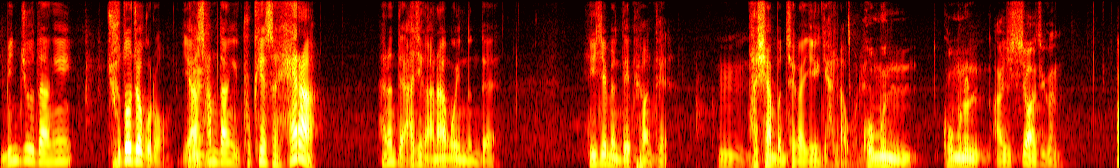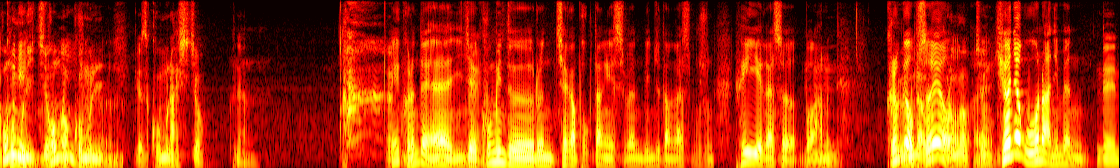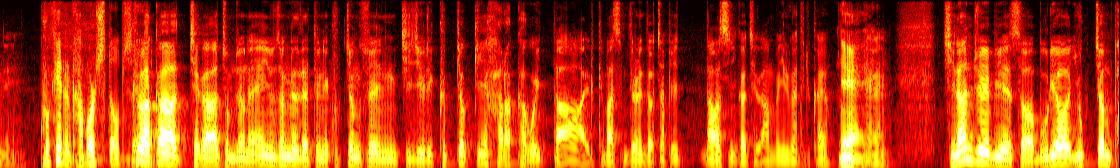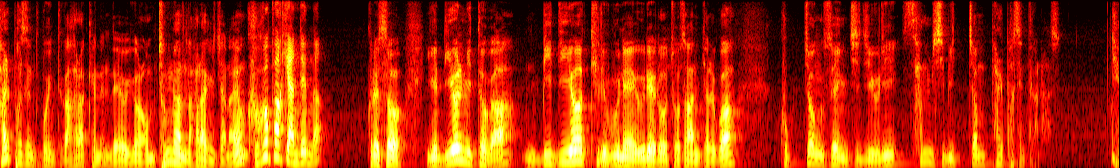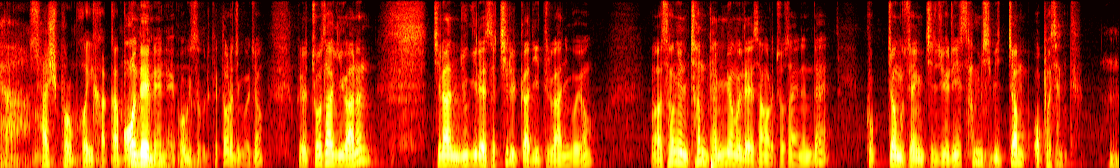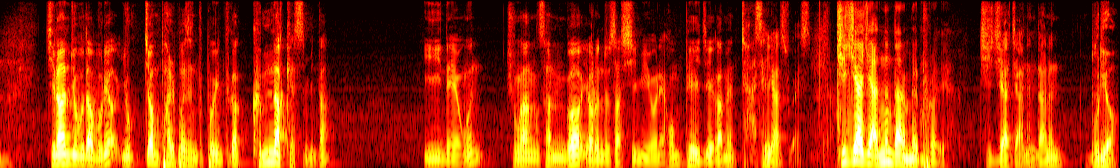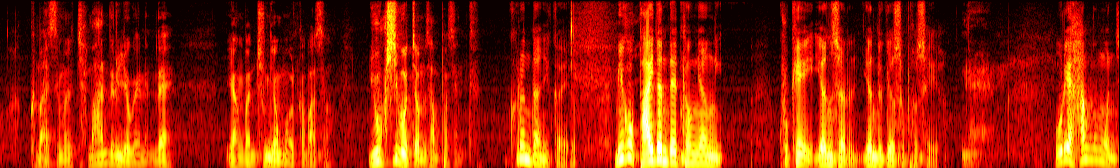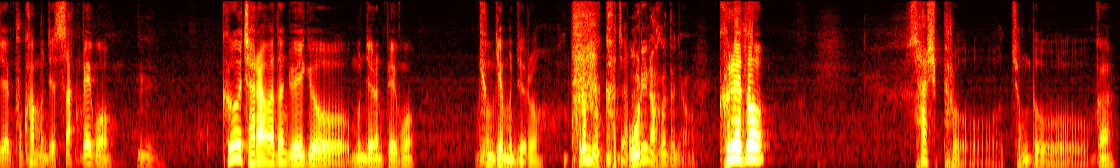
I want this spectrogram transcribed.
민주당이 주도적으로 야 네. 삼당이 국회에서 해라 하는데 아직 안 하고 있는데 이재명 대표한테 음. 다시 한번 제가 얘기하려고 그래요. 고문 고문은 아시죠 아직은? 아, 고문이- 고문 있죠. 고문이죠. 어, 고문 그래서 고문 하시죠. 그냥. 예, 그런데 이제 네. 국민들은 제가 복당에 있으면 민주당 가서 무슨 회의에 가서 뭐 하는 음. 그런 게 없어요. 그런. 예, 현역 의원 아니면 네네. 국회를 가볼 수도 없어요. 그 아까 제가 좀 전에 윤석열 대통령의 국정수행 지지율이 급격히 하락하고 있다 이렇게 말씀드렸는데 어차피 나왔으니까 제가 한번 읽어드릴까요? 예. 예. 지난주에 비해서 무려 6.8% 포인트가 하락했는데요. 이건 엄청난 하락이잖아요. 그것밖에 안 됐나? 그래서 이게 리얼미터가 미디어 트리뷴의 의뢰로 조사한 결과 국정수행 지지율이 32.8%가 나왔어요. 야, 40% 거의 가깝고. 어, 네네네. 거기서 그렇게 떨어진 거죠. 그래서 조사 기간은 지난 6일에서 7일까지 이틀간이고요. 어, 성인 1,100명을 대상으로 조사했는데 국정 수행 지지율이 32.5%. 지난주보다 무려 6.8% 포인트가 급락했습니다. 이 내용은 중앙선거 여론조사 심의위원회 홈페이지에 가면 자세히 알 수가 있습니다. 지지하지 않는다는 몇 프로예요? 지지하지 않는다는 무려 그 말씀을 참 안 들으려고 했는데 이 양반 충격 먹을까 봐서 65.3%. 그런다니까요. 미국 바이든 대통령 국회 연설 연두 교수 보세요. 네. 우리 한국 문제, 북한 문제 싹 빼고 음. 그 자랑하던 외교 문제는 빼고 경제 문제로 다 가잖아. 올인하거든요. 그래도 40% 정도가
